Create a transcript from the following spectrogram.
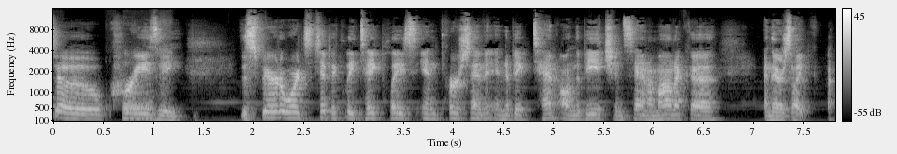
so crazy. The Spirit Awards typically take place in person in a big tent on the beach in Santa Monica. And there's like a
